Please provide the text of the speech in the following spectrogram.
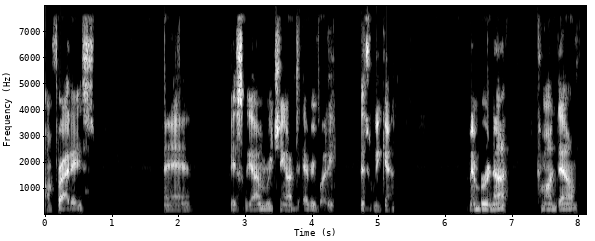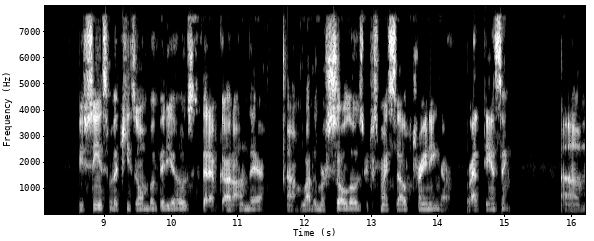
on Fridays. And basically, I'm reaching out to everybody this weekend. Member or not, come on down. If you've seen some of the Kizomba videos that I've got on there, um, a lot of them are solos or just myself training or, or dancing. Um,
